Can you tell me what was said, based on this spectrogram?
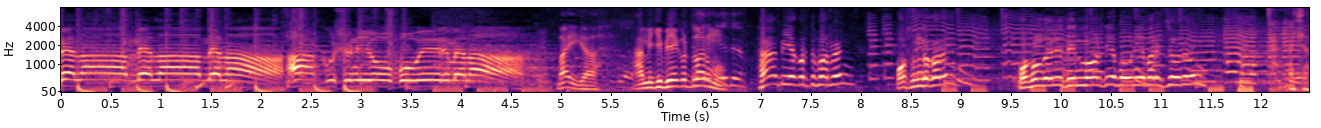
মেলা মেলা মেলা। আকর্ষণীয় বউয়ের মেলা। ভাই আমি কি বিয়ে করতে পারব? হ্যাঁ বিয়ে করতে পারবেন। পছন্দ করেন? পছন্দ হলে দিন মোহর দিয়ে বউ নিয়ে বাড়ি চলে যাবেন। আচ্ছা।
